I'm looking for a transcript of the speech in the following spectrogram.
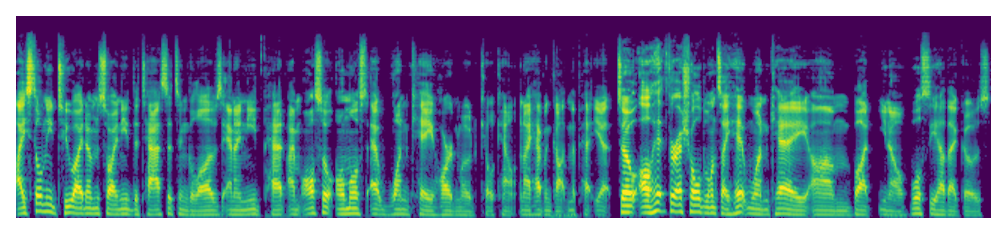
I still need two items, so I need the Tassets and Gloves, and I need Pet. I'm also almost at 1k hard mode kill count, and I haven't gotten the Pet yet. So I'll hit Threshold once I hit 1k, um, but, you know, we'll see how that goes.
